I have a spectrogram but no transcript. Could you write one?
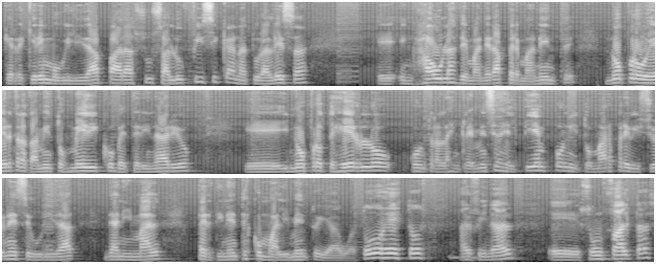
que requieren movilidad para su salud física, naturaleza, eh, en jaulas de manera permanente, no proveer tratamientos médicos, veterinarios eh, y no protegerlo contra las inclemencias del tiempo ni tomar previsiones de seguridad de animal pertinentes como alimento y agua. Todos estos, al final, eh, son faltas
